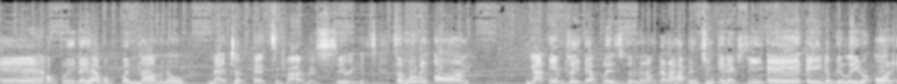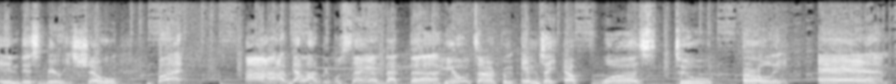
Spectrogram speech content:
and hopefully they have a phenomenal matchup at Survivor Series. So moving on, got MJF, ladies and gentlemen. I'm gonna hop into NXT and AEW later on in this very show, but uh, I've got a lot of people saying that the heel turn from MJF was too early, and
